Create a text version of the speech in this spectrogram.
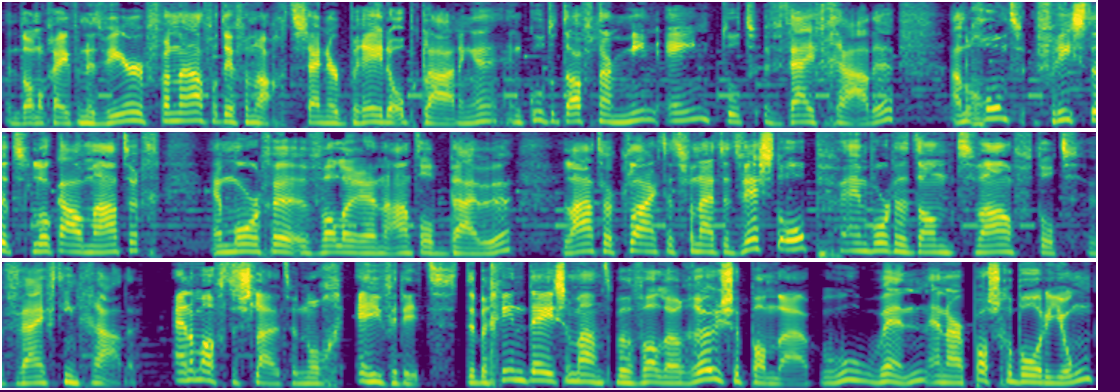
En dan nog even het weer. Vanavond en vannacht zijn er brede opklaringen en koelt het af naar min 1 tot 5 graden. Aan de grond vriest het lokaal matig en morgen vallen er een aantal buien. Later klaart het vanuit het westen op en wordt het dan 12 tot 15 graden. En om af te sluiten nog even dit. De begin deze maand bevallen reuzenpanda Wu Wen en haar pasgeboren jong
